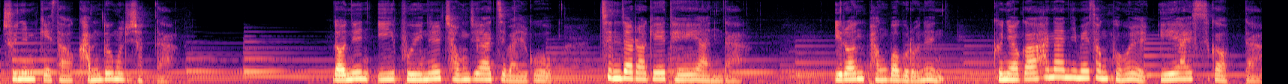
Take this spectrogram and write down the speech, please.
주님께서 감동을 주셨다. 너는 이 부인을 정죄하지 말고 친절하게 대해야 한다. 이런 방법으로는 그녀가 하나님의 성품을 이해할 수가 없다.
